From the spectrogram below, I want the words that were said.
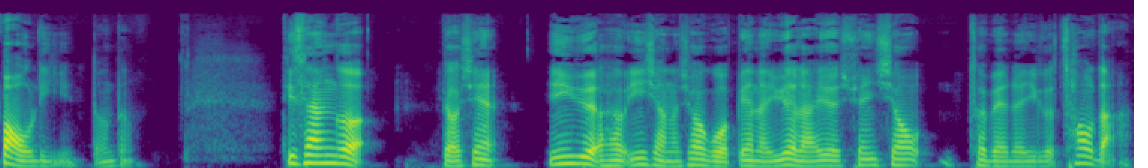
暴力等等。第三个表现，音乐还有音响的效果变得越来越喧嚣，特别的一个嘈杂。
